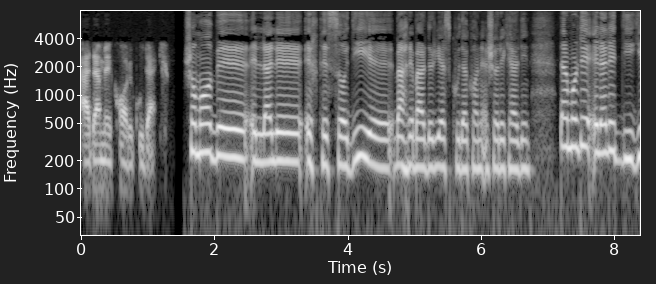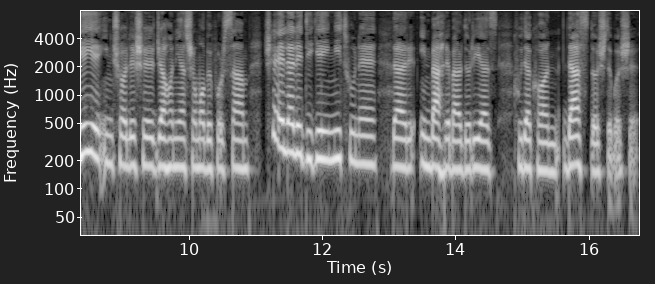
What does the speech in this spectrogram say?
عدم کار کودک. شما به علل اقتصادی بهره برداری از کودکان اشاره کردین. در مورد علل دیگه این چالش جهانی از شما بپرسم چه علل دیگه ای می‌تونه در این بهره برداری از کودکان دست داشته باشه؟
